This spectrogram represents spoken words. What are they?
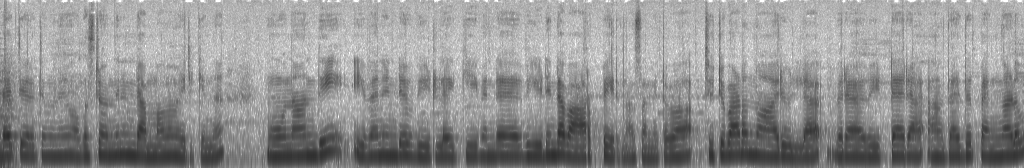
രണ്ടായിരത്തി ഇരുപത്തി മൂന്ന് ഓഗസ്റ്റ് ഒന്നിന് എന്റെ അമ്മമ്മ മരിക്കുന്നു. മൂന്നാം തീയതി ഇവൻ എന്റെ വീട്ടിലേക്ക് ഇവന്റെ വീടിന്റെ വാർപ്പായിരുന്നു ആ സമയത്ത്. അപ്പോൾ ചുറ്റുപാടൊന്നും ആരുമില്ല. ഇവരെ വീട്ടുകാർ അതായത് പെങ്ങളും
